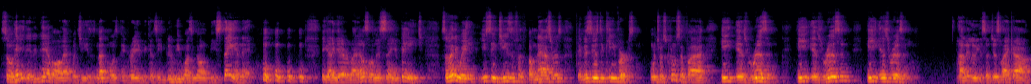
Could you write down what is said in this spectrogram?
So, hey, they didn't have all that with Jesus. Nothing was engraved because he knew he wasn't going to be staying there. he got to get everybody else on the same page. So anyway, you see Jesus of Nazareth, and this is the key verse, which was crucified. He is risen. He is risen. He is risen. Hallelujah. So just like our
